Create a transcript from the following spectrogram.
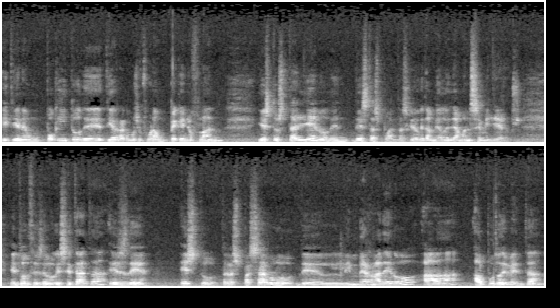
y tiene un poquito de tierra, como si fuera un pequeño flan. Y esto está lleno de, estas plantas. Creo que también le llaman semilleros. Entonces, de lo que se trata es de esto traspasarlo del invernadero al punto de venta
